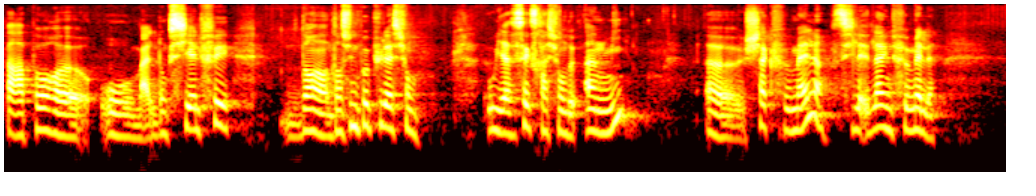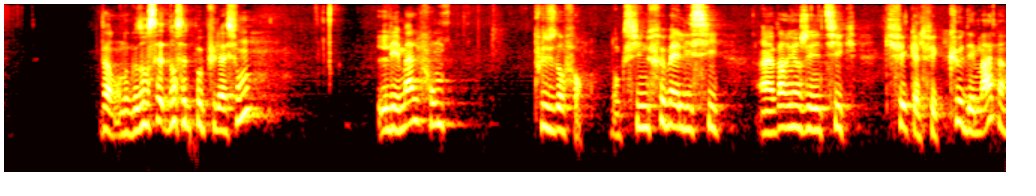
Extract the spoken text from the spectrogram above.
par rapport au mâle. Donc, si elle fait dans, dans une population où il y a sexe ration de 1,5, euh, chaque femelle, si là une femelle. donc dans, cette, dans cette population, les mâles font plus d'enfants. Donc si une femelle ici a un variant génétique qui fait qu'elle fait que des mâles,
